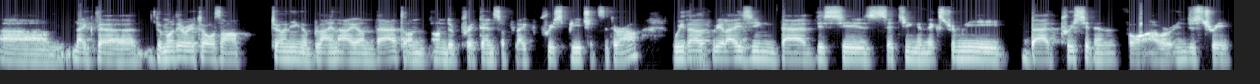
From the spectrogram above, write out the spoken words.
um, like the the moderators are turning a blind eye on that on, on the pretense of like free speech etc without realizing that this is setting an extremely bad precedent for our industry.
